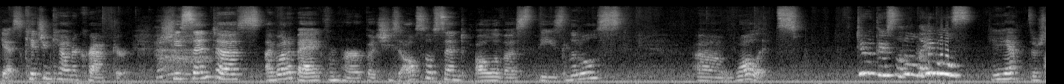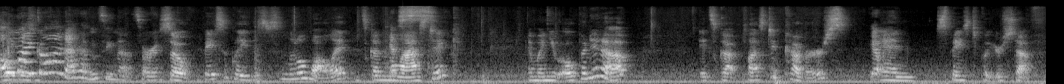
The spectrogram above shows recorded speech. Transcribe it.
Yes, kitchen counter crafter. She sent us. I bought a bag from her, but she's also sent all of us these little uh, wallets. Dude, there's little labels. Yeah, yeah. There's Oh my god, I hadn't seen that. Sorry. So basically, this is a little wallet. It's got an Yes. elastic, and when you open it up, it's got plastic covers Yep. and space to put your stuff.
